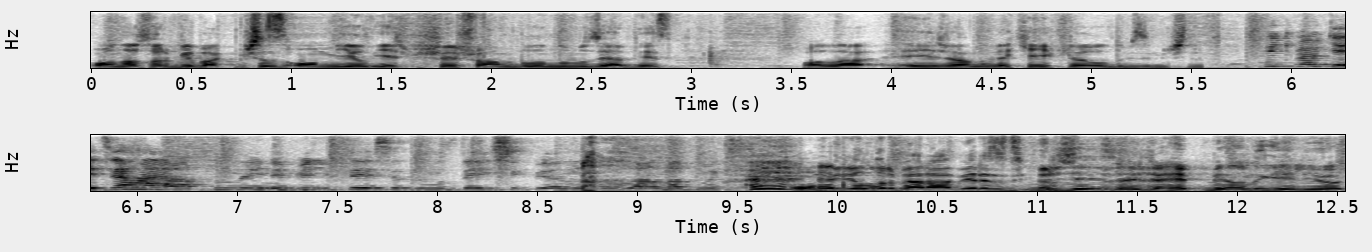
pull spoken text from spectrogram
Ondan sonra bir bakmışız 10 yıl geçmiş ve şu an bulunduğumuz yerdeyiz. Valla heyecanlı ve keyifli oldu bizim için. Peki böyle gece hayatında yine birlikte yaşadığımız değişik bir anınızı anlatmak ister 11 yıldır beraberiz Bir diyoruz. şey söyleyeceğim. Hep bir anı geliyor.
